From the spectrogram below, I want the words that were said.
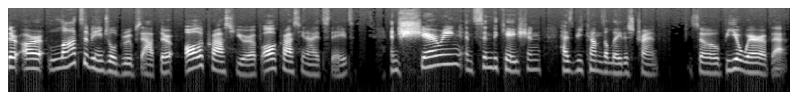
there are lots of angel groups out there all across Europe, all across the United States, and sharing and syndication has become the latest trend. So be aware of that.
